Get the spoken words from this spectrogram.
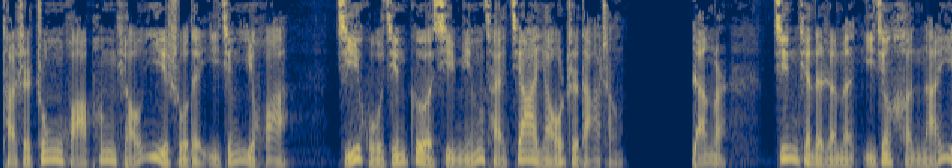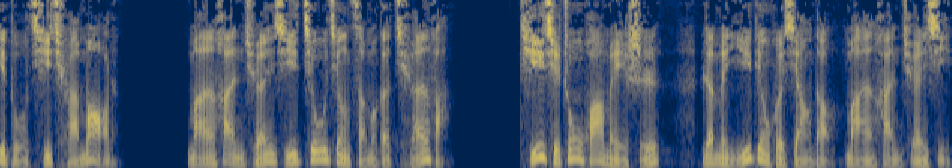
它是中华烹调艺术的一精一华，集古今各系名菜佳肴之大成。然而，今天的人们已经很难一睹其全貌了。满汉全席究竟怎么个全法？提起中华美食，人们一定会想到满汉全席。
